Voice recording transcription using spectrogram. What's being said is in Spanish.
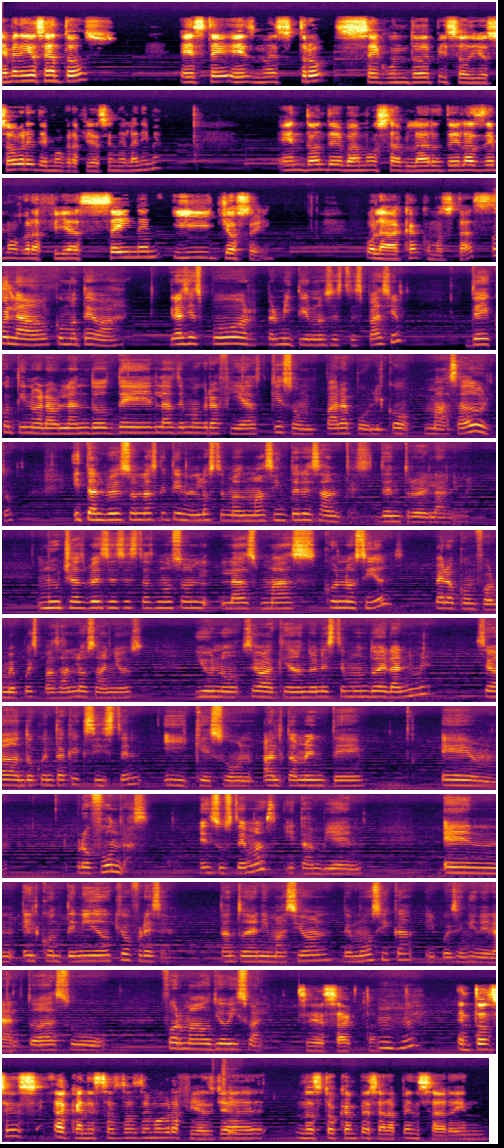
Bienvenidos sean todos. Este es nuestro segundo episodio sobre demografías en el anime, en donde vamos a hablar de las demografías Seinen y Yosei. Hola Aka, ¿cómo estás? Hola, ¿cómo te va? Gracias por permitirnos este espacio de continuar hablando de las demografías que son para público más adulto y tal vez son las que tienen los temas más interesantes dentro del anime. Muchas veces estas no son las más conocidas, pero conforme pues pasan los años y uno se va quedando en este mundo del anime, se va dando cuenta que existen y que son altamente em, profundas en sus temas y también en el contenido que ofrecen, tanto de animación, de música y pues en general toda su forma audiovisual. Sí, exacto. Entonces, acá en estas dos demografías ya nos toca empezar a pensar en,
